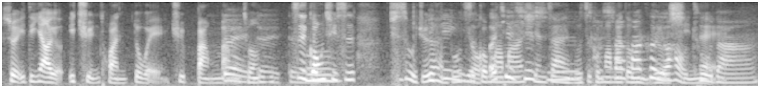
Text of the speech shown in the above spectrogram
所以一定要有一群团队去帮忙。从自工其实，嗯、其实我觉得很多自工妈妈现在很多自工妈妈都很热心的、啊。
